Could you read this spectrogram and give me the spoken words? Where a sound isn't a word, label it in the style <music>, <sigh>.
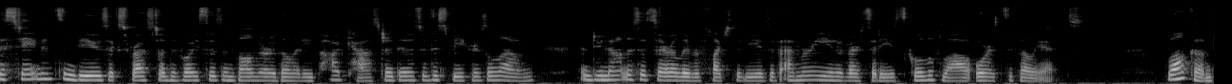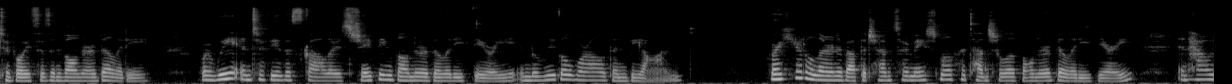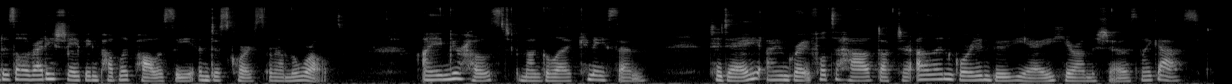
The statements and views expressed on the Voices and Vulnerability podcast are those of the speakers alone and do not necessarily reflect the views of Emory University's School of Law or its affiliates. Welcome to Voices and Vulnerability, where we interview the scholars shaping vulnerability theory in the legal world and beyond. We're here to learn about the transformational potential of vulnerability theory and how it is already shaping public policy and discourse around the world. I am your host, Mangala Kanason. Today, I am grateful to have Dr. Ellen Gordon Bouvier here on the show as my guest.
